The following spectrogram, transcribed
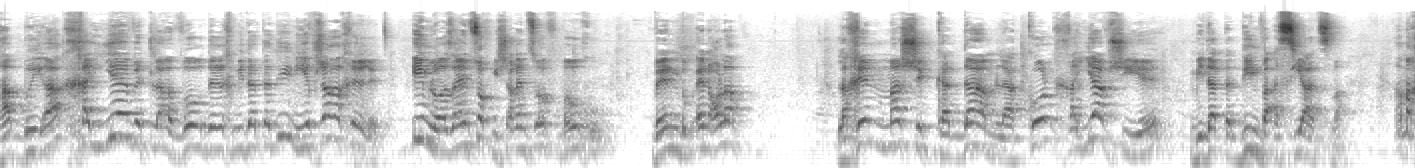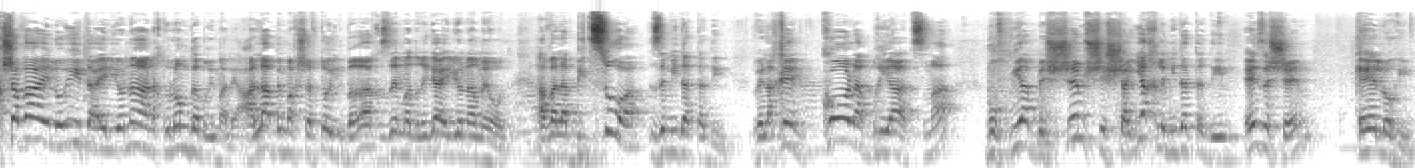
הבריאה חייבת לעבור דרך מידת הדין, אי אפשר אחרת. אם לא, אז האין סוף נשאר אין סוף, ברוך הוא, ואין אין עולם. לכן מה שקדם להכל חייב שיהיה מידת הדין בעשייה עצמה. המחשבה האלוהית העליונה, אנחנו לא מדברים עליה. עלה במחשבתו התברך, זה מדרגה עליונה מאוד. אבל הביצוע זה מידת הדין. ולכן כל הבריאה עצמה מופיעה בשם ששייך למידת הדין. איזה שם? אלוהים.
